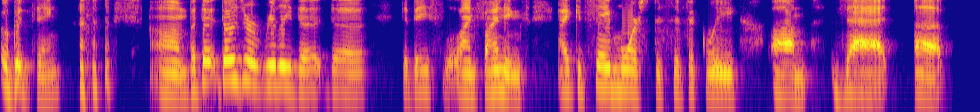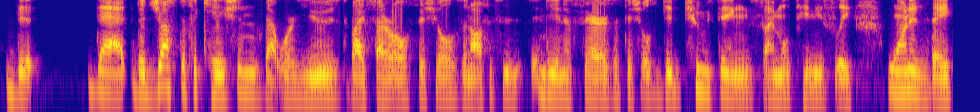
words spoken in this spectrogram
a, good thing. Um, but th- those are really the the the baseline findings. I could say more specifically um, that uh, that the justifications that were used by federal officials and Office of Indian Affairs officials did two things simultaneously. One is they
